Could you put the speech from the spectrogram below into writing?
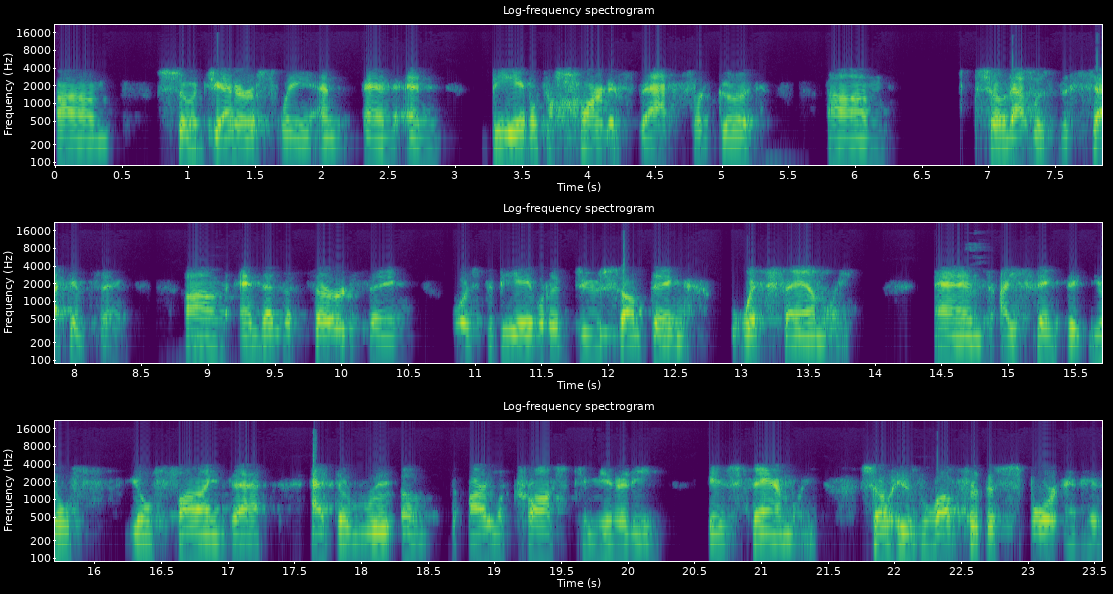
um, so generously and and and be able to harness that for good. Um, so that was the second thing. Um, and then the third thing was to be able to do something with family. And I think that you'll you'll find that at the root of our lacrosse community is family. So his love for the sport and his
